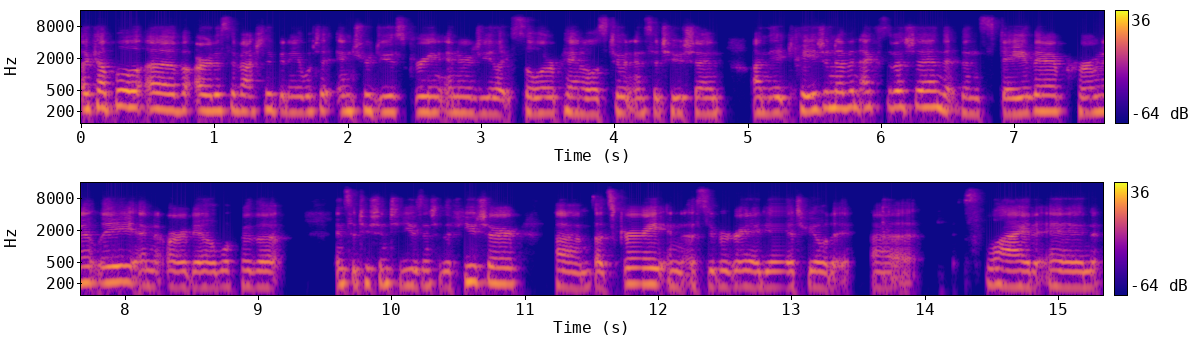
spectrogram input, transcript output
A couple of artists have actually been able to introduce green energy like solar panels to an institution on the occasion of an exhibition that then stay there permanently and are available for the institution to use into the future. Um, that's great and a super great idea to be able to uh, slide in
